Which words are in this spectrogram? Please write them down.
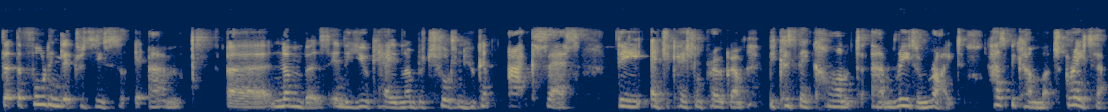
that the falling literacy um, uh, numbers in the UK, the number of children who can access the educational programme because they can't um, read and write, has become much greater.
